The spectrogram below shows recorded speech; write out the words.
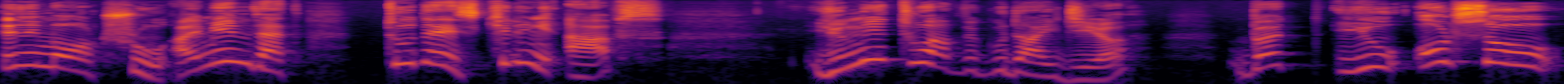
anymore true. I mean that today's killing apps, you need to have the good idea, but you also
